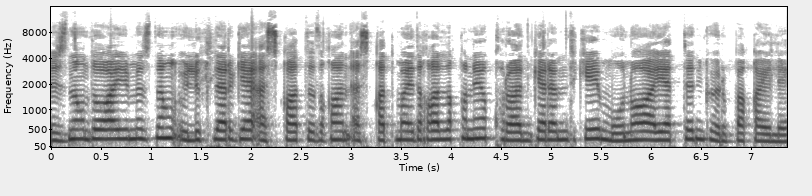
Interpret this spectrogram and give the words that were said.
Біздің дуайымыздың үліклерге әсқатыдыған әсқатмайдығалықыны Құран кәрімдіке мұны аяттын көріп бақайлы.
